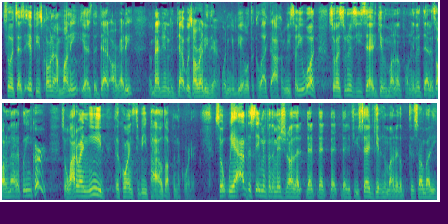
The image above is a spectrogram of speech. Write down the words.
So it's as if he's calling out money, he has the debt already, Imagine the debt was already there. Wouldn't you be able to collect the acharisa? You would. So as soon as he said, give him money to the pony, the debt is automatically incurred. So why do I need the coins to be piled up in the corner? So we have the statement from the Mishnah that, that, that, that, that if you said, give the money to somebody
